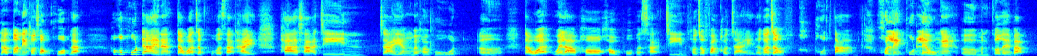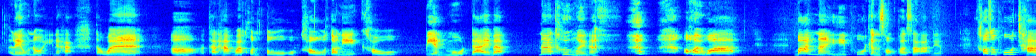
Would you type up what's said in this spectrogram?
แล้วตอนนี้เขาสองขวบแล้ว เขาก็พูดได้นะ แต่ว่าจะพูดภาษาไทย ภาษาจีนจะยังไม่ค่อยพูด เออ แต่ว่าเวลาพ่อเขาพูดภาษาจีนเขาจะฟังเข้าใจ แล้วก็จะพูดตาม คนเล็กพูดเร็วไง เออ มันก็เลยแบบเร็วหน่อยนะคะ แต่ว่าเออถ้าถามว่าคนโตเขาตอนนี้เขาเปลี่ยนโหมดได้แบบน่าทึ่งเลยนะอ๋อยว่าบ้านไหนที่พูดกันสองภาษาเนี่ย เขาจะพูดช้า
